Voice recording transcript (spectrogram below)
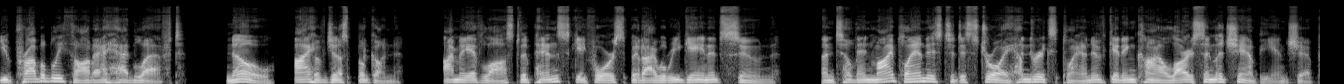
You probably thought I had left. No, I have just begun. I may have lost the Penske Force, but I will regain it soon. Until then, my plan is to destroy Hendrick's plan of getting Kyle Larson the championship.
